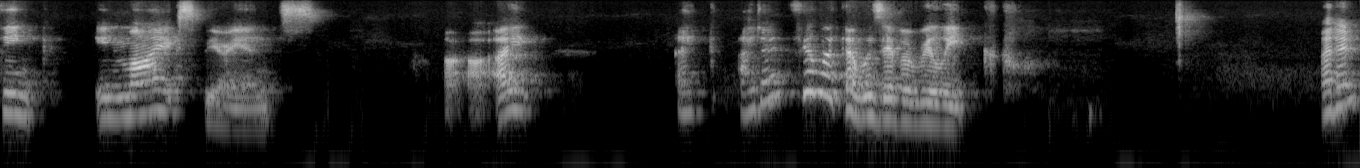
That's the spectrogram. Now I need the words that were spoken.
think in my experience, I, I I don't feel like I was ever really. I don't.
